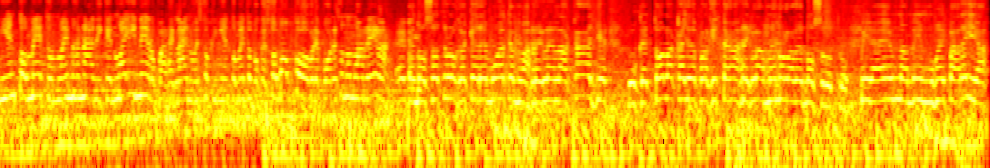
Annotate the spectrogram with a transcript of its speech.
500 metros, no hay más nadie, que no hay dinero para arreglar nuestros 500 metros porque somos pobres, por eso no nos arreglan. Nosotros lo que queremos es que nos arreglen la calle, porque todas las calles de por aquí están arregladas, menos la de nosotros. Mira, es una mujer paría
